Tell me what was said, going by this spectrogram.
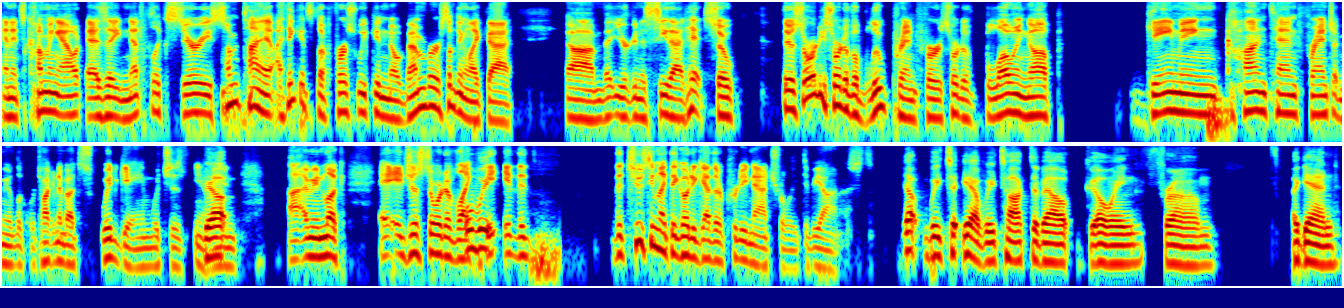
And it's coming out as a Netflix series sometime. I think it's the first week in November, something like that. Um, that you're going to see that hit. So there's already sort of a blueprint for sort of blowing up gaming content franchise. I mean, look, we're talking about Squid Game, which is you know, yep. I, mean, I mean, look, it, just sort of like well, we, it, it, the the two seem like they go together pretty naturally, to be honest. Yep, we t- yeah we talked about going from again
